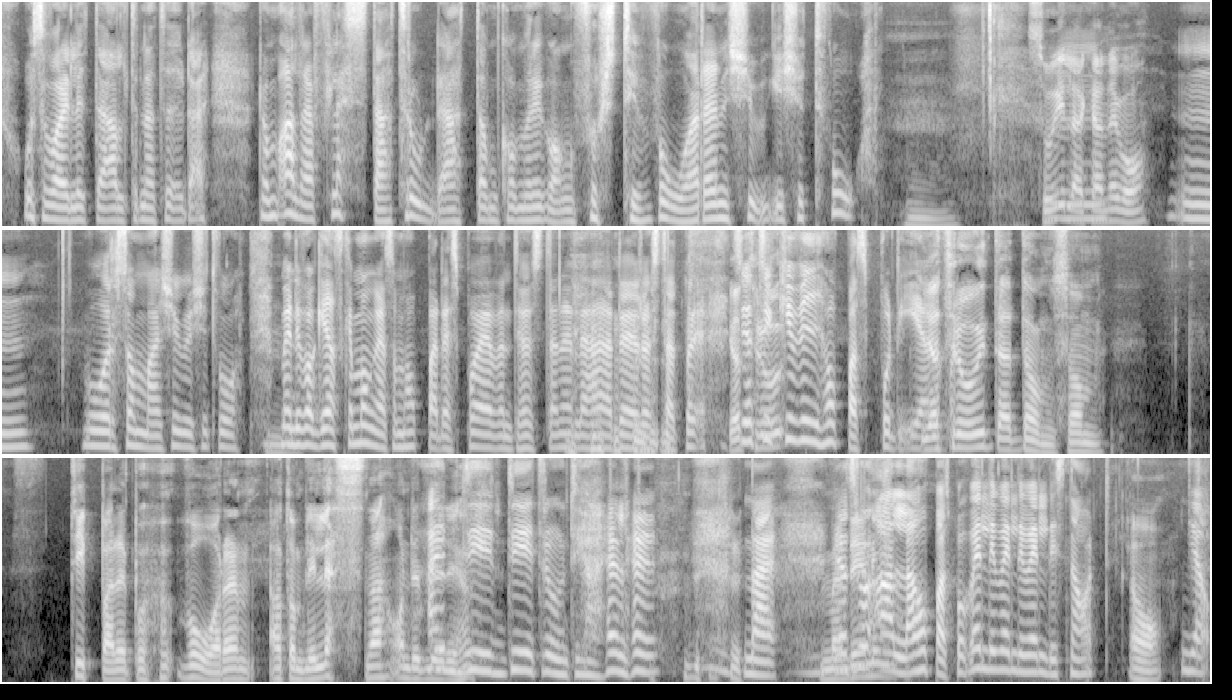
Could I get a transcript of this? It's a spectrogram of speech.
Och så var det lite alternativ där. De allra flesta trodde att de kommer igång först till våren 2022. Så illa Mm. kan det vara. Vår, sommar 2022. Mm. Men det var ganska många som hoppades på även till hösten eller hade röstat på det. Så Jag tror- tycker vi hoppas på det. i Jag tror inte att de som tippade på våren, att de blir ledsna om det blir i Nej, höst. det, det tror inte jag heller. Nej, Men jag det tror nog- alla hoppas på väldigt, väldigt, väldigt snart. Ja. Ja.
